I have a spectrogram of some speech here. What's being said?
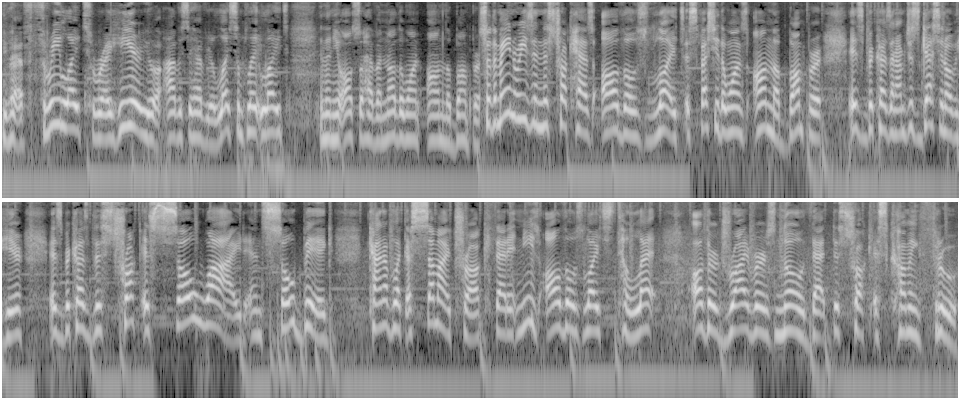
you have three lights right here. You obviously have your license plate lights, and then you also have another one on the bumper. So the main reason this truck has all those lights, especially the ones on the bumper, is because, and I'm just guessing over here, is because this truck is so wide and so big, kind of like a semi truck, that it needs all those lights to let other drivers know that this truck is coming through.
